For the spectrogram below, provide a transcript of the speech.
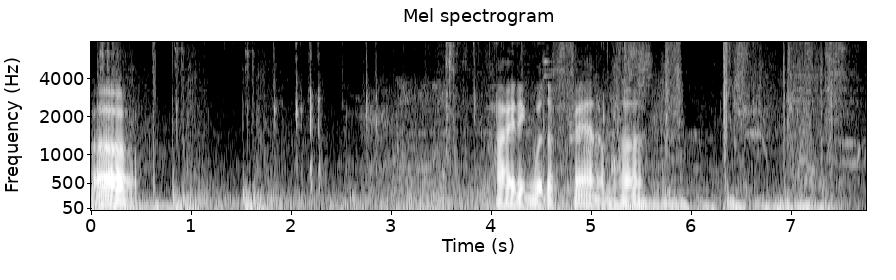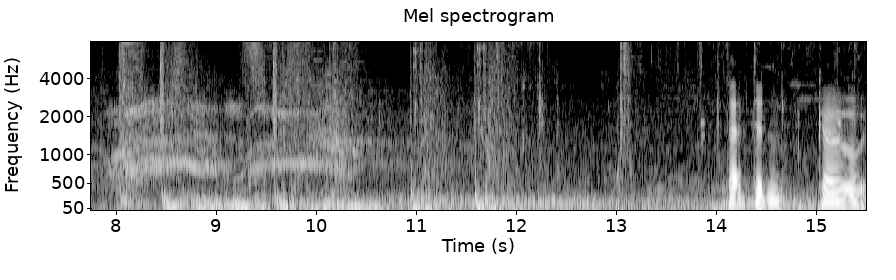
Oh. Hiding with a phantom, huh? That didn't go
